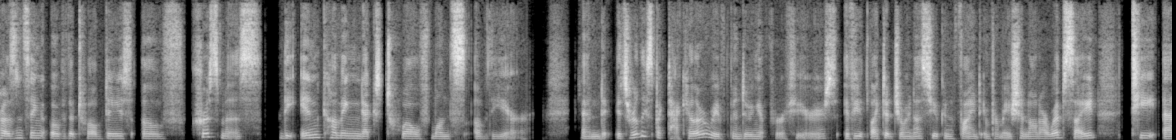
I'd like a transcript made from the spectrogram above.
Presencing over the 12 days of Christmas, the incoming next 12 months of the year. And it's really spectacular. We've been doing it for a few years. If you'd like to join us, you can find information on our website, tslp.life,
